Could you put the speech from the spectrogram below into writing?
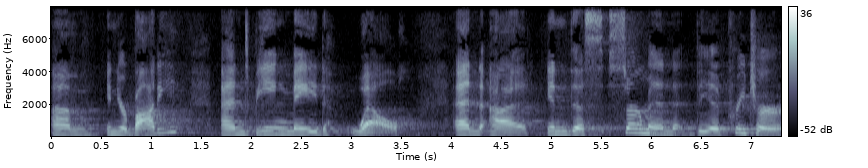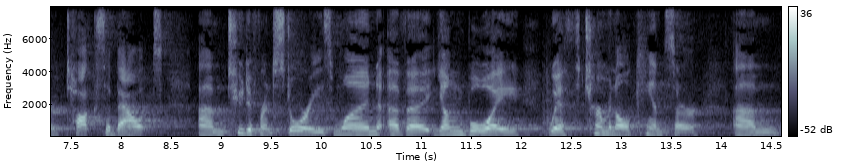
um, in your body and being made well. And uh, in this sermon, the preacher talks about um, two different stories one of a young boy with terminal cancer. Um,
